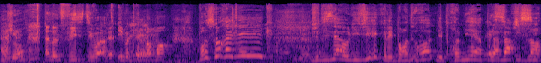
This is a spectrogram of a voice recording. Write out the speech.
Bonjour. Un autre fils, tu vois. Il m'appelle maman. Bonjour Annick. Je disais à Olivier que les banderoles, les premières pour la marche blanche,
